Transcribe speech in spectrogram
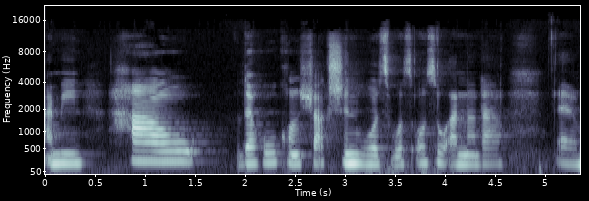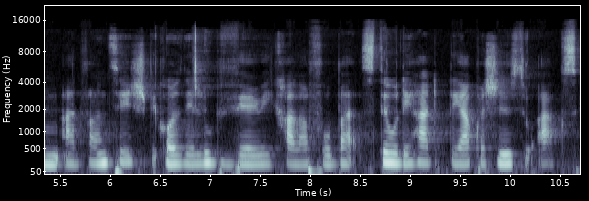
I mean, how the whole construction was was also another um, advantage because they look very colorful, but still they had had questions to ask,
